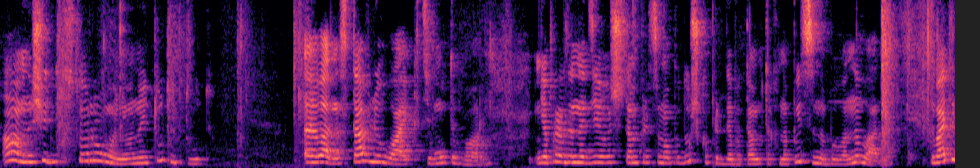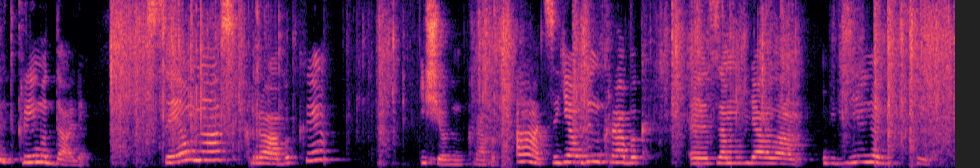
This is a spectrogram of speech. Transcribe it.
А, воно ще двостороннє, воно і тут, і тут. Е, ладно, ставлю лайк цьому товару. Я правда надіялася, що там при сама подушка прийде, бо там так написано було. Ну ладно. Давайте відкриємо далі. Це у нас крабики. І ще один крабик. А, це я один крабик е, замовляла віддільно від цих.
